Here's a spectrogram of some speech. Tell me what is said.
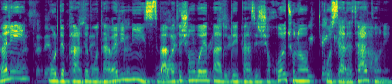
ولی این مورد پرت معتبری نیست و البته شما باید محدوده پذیرش خودتون رو گسترده تر کنین.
